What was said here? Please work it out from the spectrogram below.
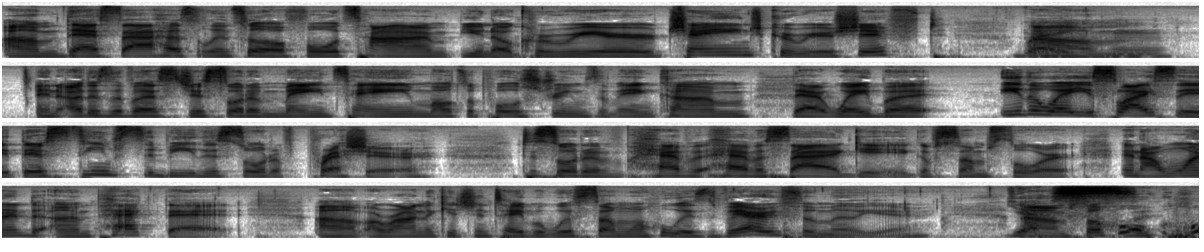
um, that side hustle into a full time, you know, career change, career shift. Um, And others of us just sort of maintain multiple streams of income that way. But either way you slice it, there seems to be this sort of pressure to sort of have a, have a side gig of some sort, and I wanted to unpack that um, around the kitchen table with someone who is very familiar. Yes. Um, so who who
